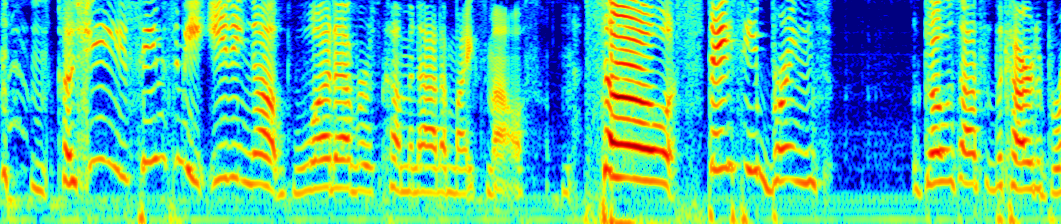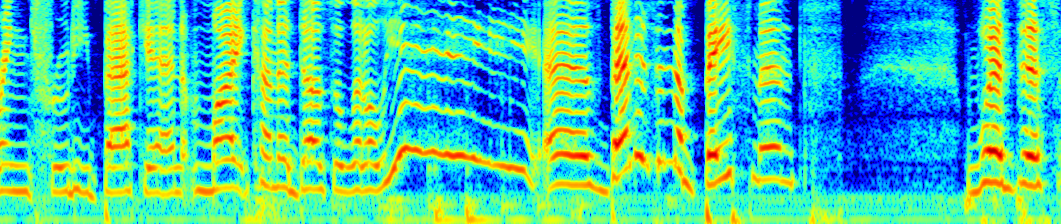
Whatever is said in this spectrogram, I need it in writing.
Because she seems to be eating up whatever's coming out of Mike's mouth. So Stacy brings goes out to the car to bring Trudy back in. Mike kind of does a little yay as Ben is in the basement with this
